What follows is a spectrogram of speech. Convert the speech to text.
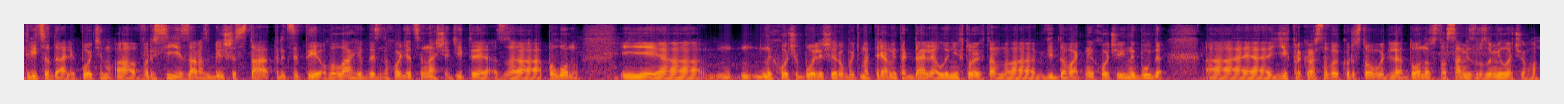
Дивіться далі. Потім а, в Росії зараз більше 130 гулагів, де знаходяться наші діти з полону. І а, не хочу боляче робити матерям і так далі, але ніхто їх там віддавати не хоче і не буде. А, їх прекрасно використовують для донорства, самі зрозуміло чого.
